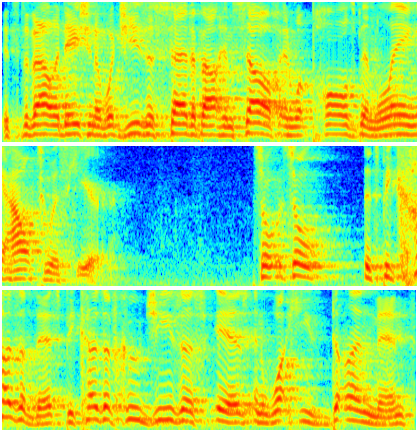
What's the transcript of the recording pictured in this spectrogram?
It's the validation of what Jesus said about himself and what Paul's been laying out to us here. So, so it's because of this, because of who Jesus is and what he's done, then,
